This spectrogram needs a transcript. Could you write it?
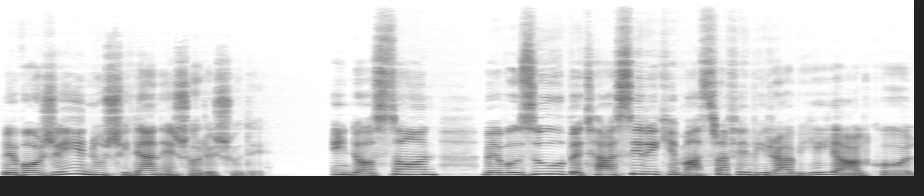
به واژه نوشیدن اشاره شده. این داستان به وضوح به تأثیری که مصرف بیرویه الکل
